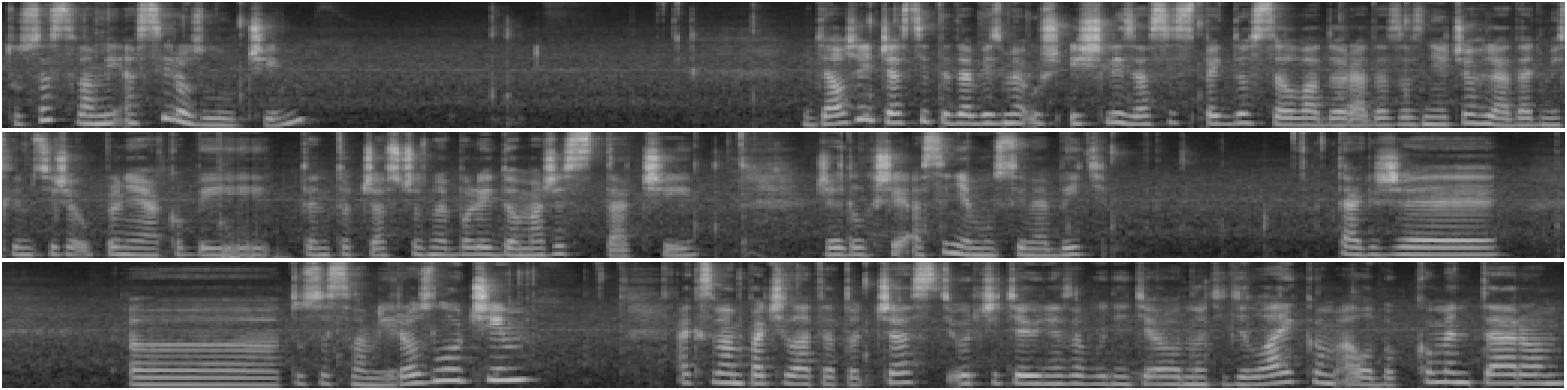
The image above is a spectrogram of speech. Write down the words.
tu sa s vami asi rozlúčim. V ďalšej časti teda by sme už išli zase späť do Salvadora, dá zase niečo hľadať. Myslím si, že úplne akoby tento čas, čo sme boli doma, že stačí. Že dlhšie asi nemusíme byť. Takže uh, tu sa s vami rozlúčim. Ak sa vám páčila táto časť, určite ju nezabudnite ohodnotiť lajkom alebo komentárom.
